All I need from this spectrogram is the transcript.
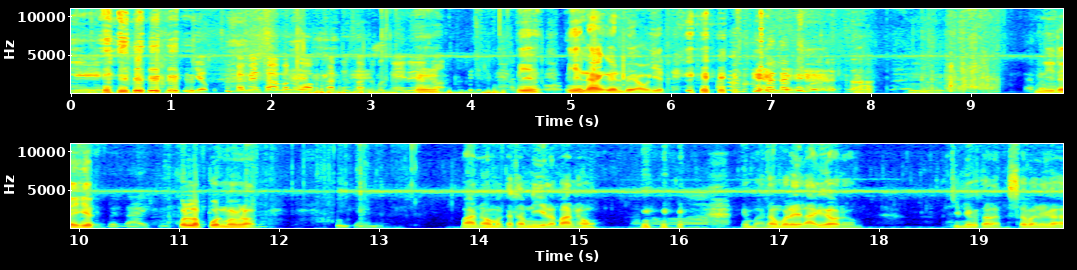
เท่เหยียบคาแม่นถ้ามันออกอันจังซั่นน่ะบ่ง่ายเด้อเนาะมีมีนางเอินไปเอาเห็ดก็ต้องเปิดค่ะอืมนี่ได้เห็ดไปตายคือคนละปนมาหลังภูมิใจนะบ้านเฮามันก็ทำนี่ล่ะบ้านเฮาบ้านเฮาบ่ได้หลายคือเขาครับกินเดียวตอนรับสวัสดีครั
